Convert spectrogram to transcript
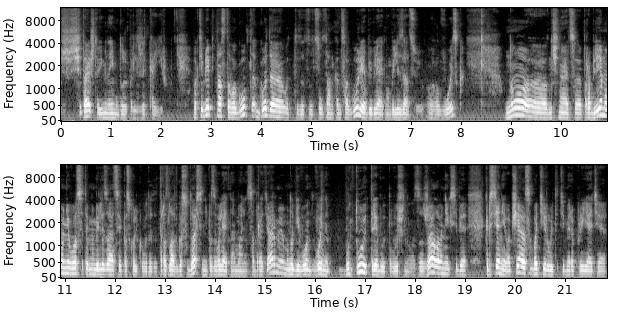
считает, что именно ему должен принадлежать Каир. В октябре 15 года, года вот этот вот султан Кансавгури объявляет мобилизацию войск но э, начинается проблема у него с этой мобилизацией, поскольку вот этот разлад в государстве не позволяет нормально собрать армию. Многие вон, воины бунтуют, требуют повышенного зажалования к себе. Крестьяне вообще саботируют эти мероприятия.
